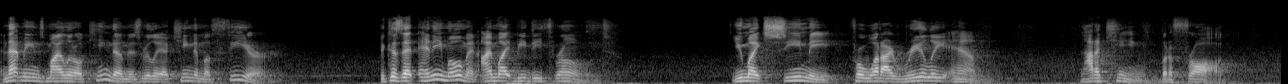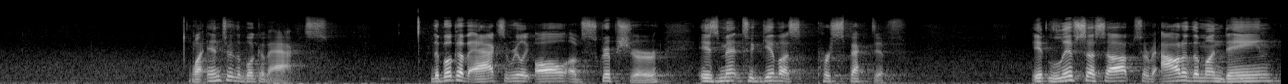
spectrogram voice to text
And that means my little kingdom is really a kingdom of fear. Because at any moment, I might be dethroned. You might see me for what I really am not a king, but a fraud. Well, enter the book of Acts. The book of Acts, and really all of Scripture, is meant to give us perspective. It lifts us up sort of out of the mundane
